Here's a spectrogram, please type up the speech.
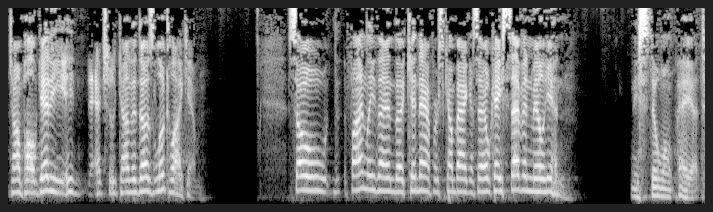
John Paul Getty, he actually kind of does look like him. So finally then the kidnappers come back and say, okay, seven million. And he still won't pay it.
